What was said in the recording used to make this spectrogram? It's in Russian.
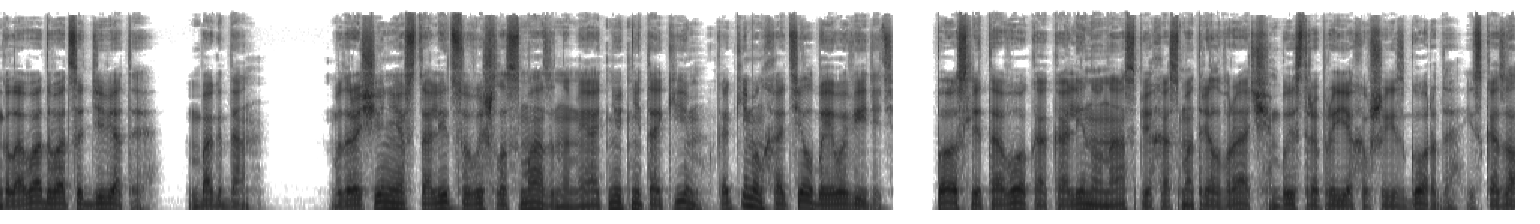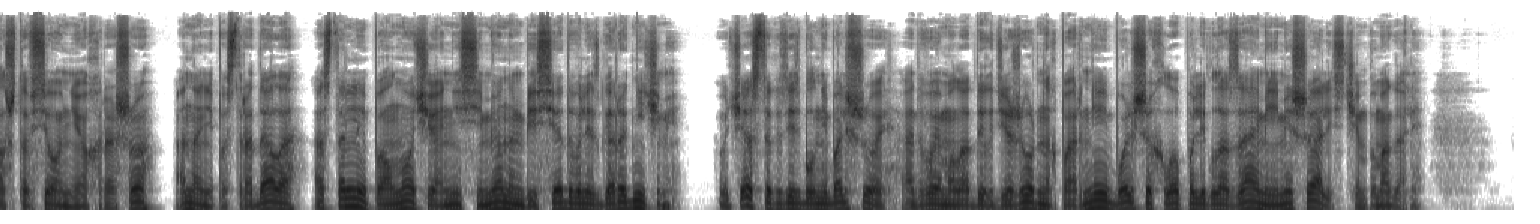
Глава 29. Богдан. Возвращение в столицу вышло смазанным и отнюдь не таким, каким он хотел бы его видеть. После того, как Алину наспех осмотрел врач, быстро приехавший из города, и сказал, что все у нее хорошо, она не пострадала, остальные полночи они с Семеном беседовали с городничими. Участок здесь был небольшой, а двое молодых дежурных парней больше хлопали глазами и мешались, чем помогали.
